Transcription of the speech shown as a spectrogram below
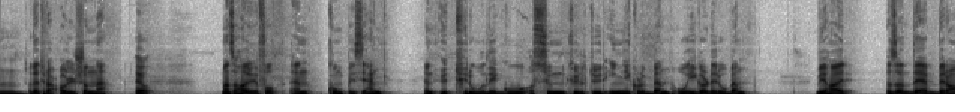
Mm. Og det tror jeg alle skjønner. Ja. Men så har vi fått en kompisgjeng. En utrolig god og sunn kultur inn i klubben og i garderoben. Vi har Altså, det er bra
